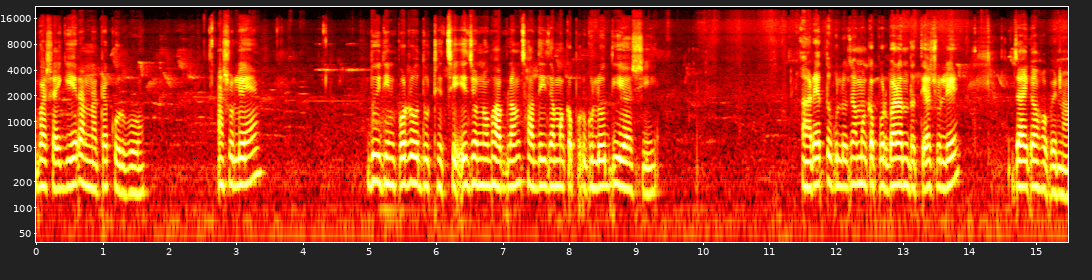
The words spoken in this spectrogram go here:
বাসায় গিয়ে রান্নাটা করব। আসলে দুই দিন পর রোদ উঠেছে, এজন্য ভাবলাম ছাদেই জামা কাপড়গুলো দিয়ে আসি। আর এতগুলো জামা কাপড় বারান্দাতে আসলে জায়গা হবে না।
